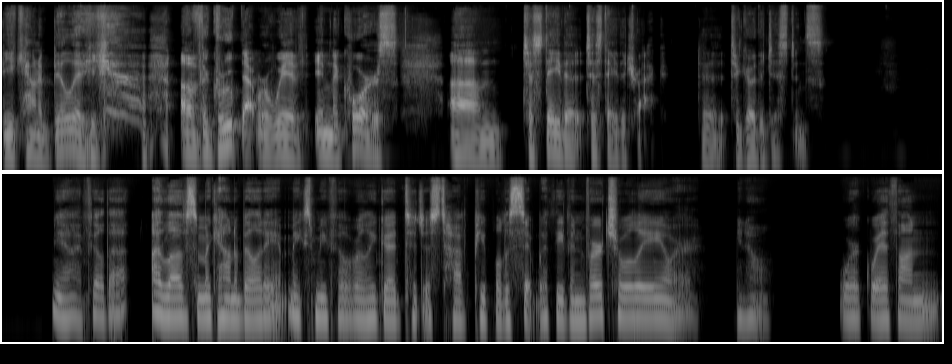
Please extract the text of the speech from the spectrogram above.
the accountability of the group that we're with in the course um, to stay the to stay the track to to go the distance. Yeah, I feel that. I love some accountability. It makes me feel really good to just have people to sit with, even virtually, or you know, work with on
